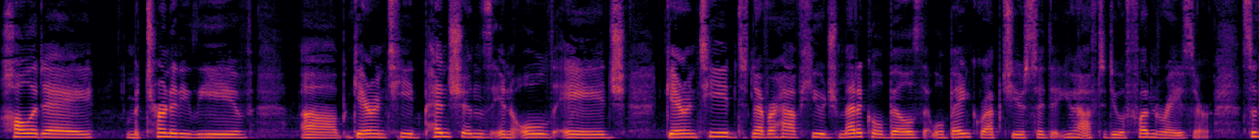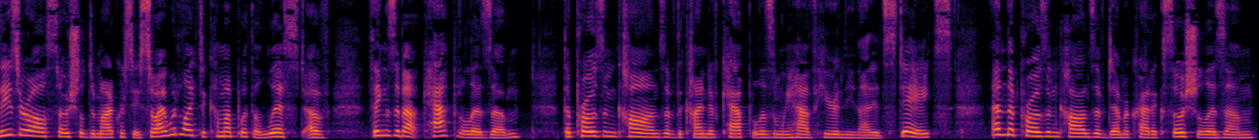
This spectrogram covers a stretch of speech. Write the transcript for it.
holiday, maternity leave, uh, guaranteed pensions in old age, guaranteed to never have huge medical bills that will bankrupt you so that you have to do a fundraiser. So these are all social democracy. So I would like to come up with a list of things about capitalism, the pros and cons of the kind of capitalism we have here in the United States, and the pros and cons of democratic socialism.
